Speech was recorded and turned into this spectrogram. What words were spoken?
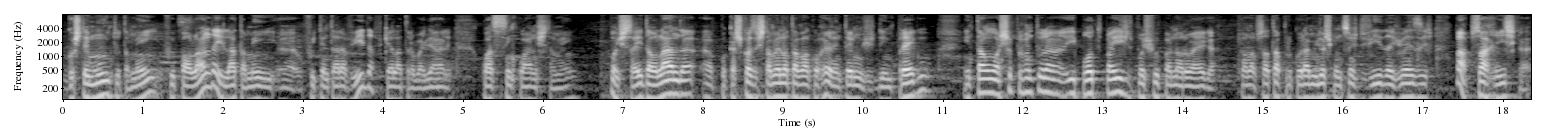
Gostei muito também. Fui para a Holanda e lá também uh, fui tentar a vida. Fiquei lá trabalhar quase cinco anos também. Depois saí da Holanda uh, porque as coisas também não estavam a correr em termos de emprego. Então achei porventura ir para outro país. Depois fui para a Noruega. Quando a pessoa está a procurar melhores condições de vida, às vezes pá, a pessoa arrisca.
